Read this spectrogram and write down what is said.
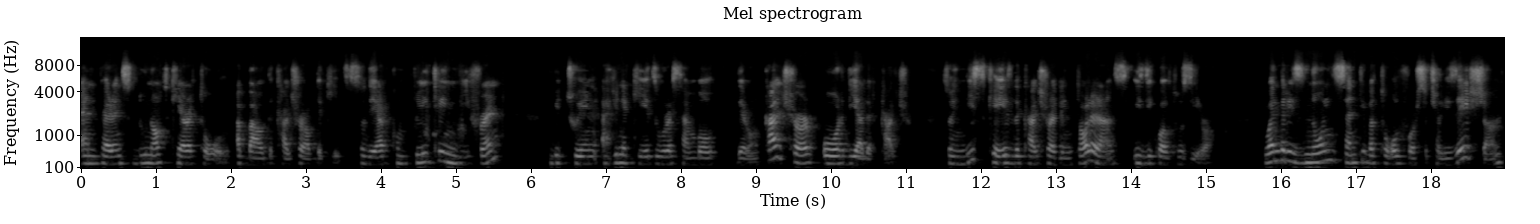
and parents do not care at all about the culture of the kids. So they are completely indifferent between having a kids who resemble their own culture or the other culture. So in this case, the cultural intolerance is equal to zero. When there is no incentive at all for socialization,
